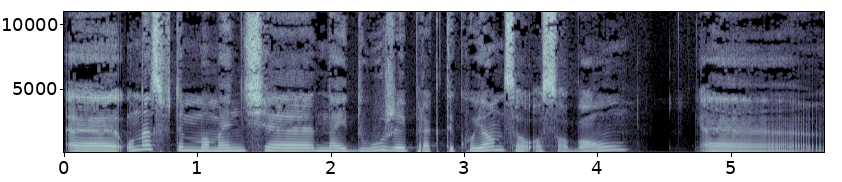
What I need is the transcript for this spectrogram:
E, u nas w tym momencie najdłużej praktykującą osobą e,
